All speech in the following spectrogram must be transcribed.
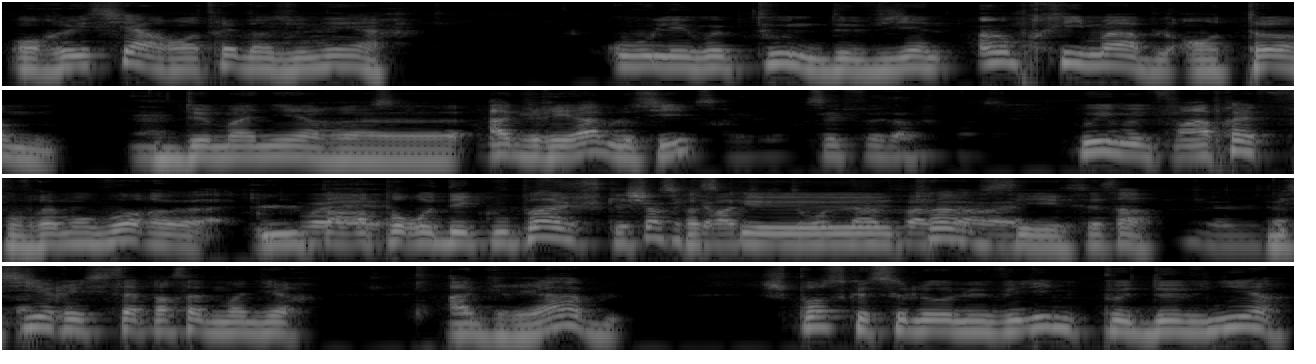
on réussit à rentrer dans une ère où les webtoons deviennent imprimables en tomes de manière euh, agréable aussi. C'est faisable, je pense. Oui, mais enfin, après, faut vraiment voir euh, le- Ouais. par rapport au découpage. Y Parce que, c'est, ça. Mais s'ils réussissent à faire ça de manière agréable, je pense que solo leveling peut devenir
